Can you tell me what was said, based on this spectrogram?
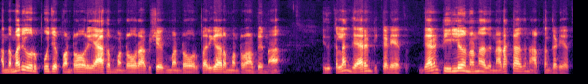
அந்த மாதிரி ஒரு பூஜை பண்ணுறோம் ஒரு யாகம் பண்ணுறோம் ஒரு அபிஷேகம் பண்ணுறோம் ஒரு பரிகாரம் பண்ணுறோம் அப்படின்னா இதுக்கெல்லாம் கேரண்டி கிடையாது. கேரண்டி இல்லைன்னு அது நடக்காதுன்னு அர்த்தம் கிடையாது.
